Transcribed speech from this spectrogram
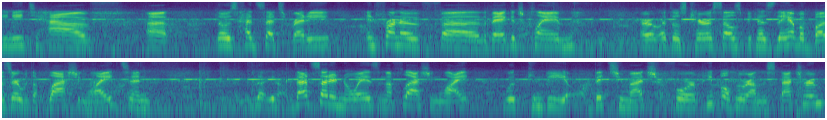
you need to have uh, those headsets ready in front of uh, the baggage claim or with those carousels because they have a buzzer with a flashing light and you know, that set of noise and the flashing light can be a bit too much for people who are on the spectrum.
